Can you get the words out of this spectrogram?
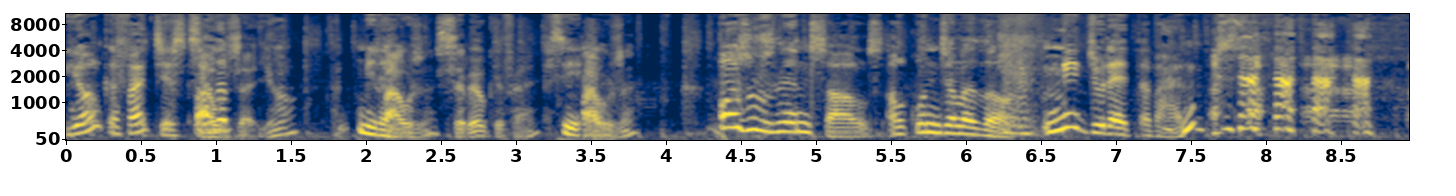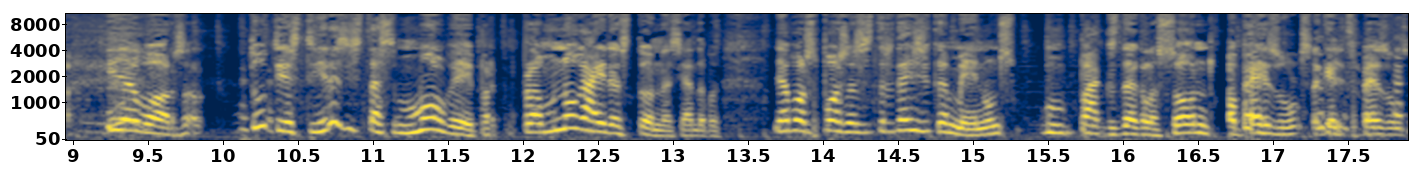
Jo el que faig és... s'ha de- Pausa, jo? Mira. Pausa, sabeu què faig? Sí. Pausa. Poso els llençols al congelador mitja horeta abans i llavors tu t'hi estires i estàs molt bé, per- però no gaire estona si han de posar. Llavors poses estratègicament uns packs de glaçons o pèsols, aquells pèsols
